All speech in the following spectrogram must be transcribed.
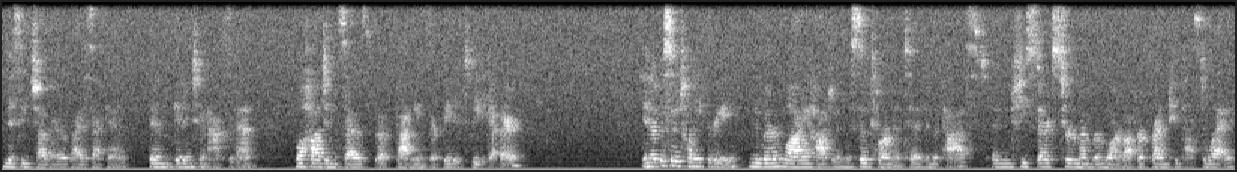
miss each other by a second, then get into an accident, while Hajin says that that means they're fated to be together. In episode 23, we learn why Hajin was so tormented in the past, and she starts to remember more about her friend who passed away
